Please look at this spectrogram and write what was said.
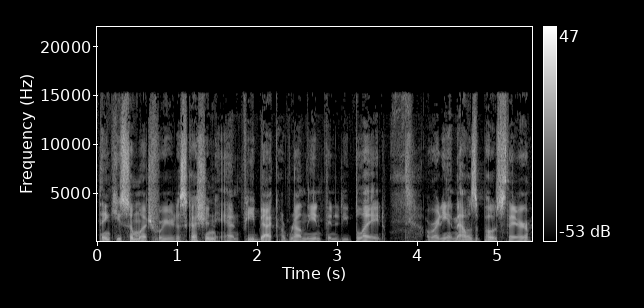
Thank you so much for your discussion and feedback around the Infinity Blade. Alrighty, and that was a post there.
